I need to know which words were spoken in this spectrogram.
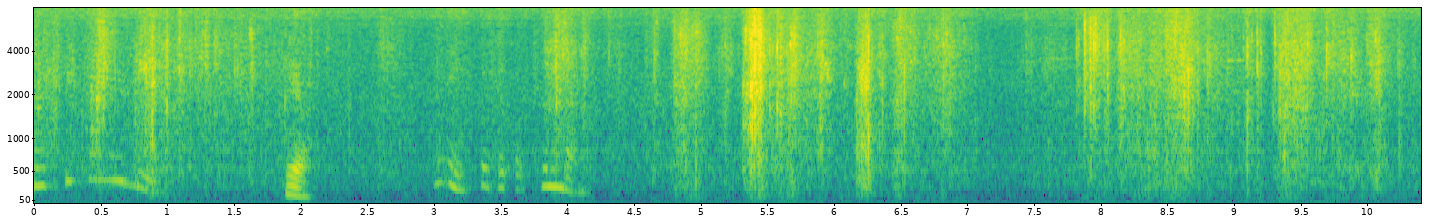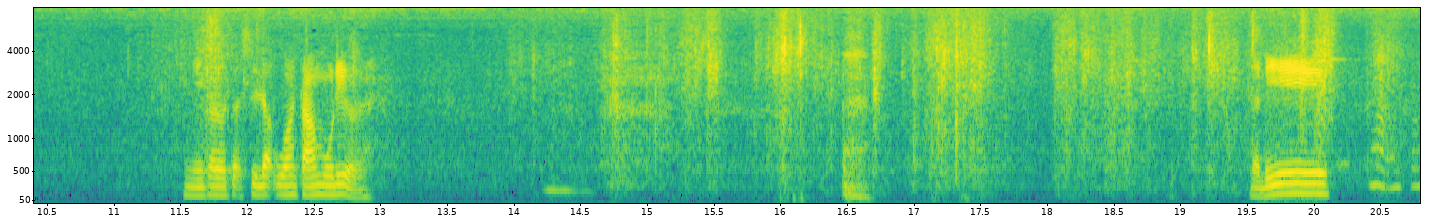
Tapi kan ini. Ya. Ni, dekat kundang. Ni kalau tak silap ruang tamu dia. Jadi Ha, apa?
